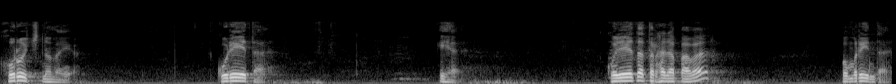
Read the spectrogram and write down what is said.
Khuruj namanya. Kudeta. Iya. Kudeta terhadap apa? Pemerintah.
